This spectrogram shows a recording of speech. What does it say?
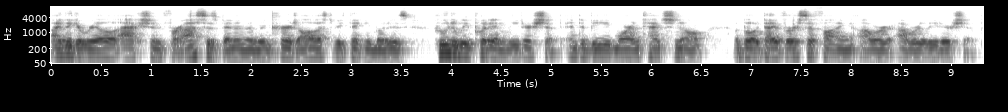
I think a real action for us has been, and I would encourage all of us to be thinking about is who do we put in leadership and to be more intentional about diversifying our, our leadership.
